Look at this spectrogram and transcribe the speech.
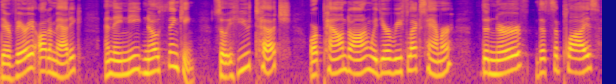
they're very automatic and they need no thinking. So if you touch or pound on with your reflex hammer, the nerve that supplies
